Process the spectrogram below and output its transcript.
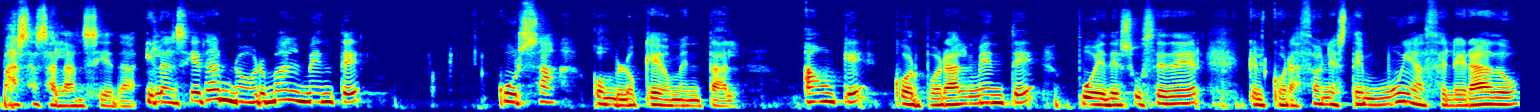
pasas a la ansiedad y la ansiedad normalmente cursa con bloqueo mental aunque corporalmente puede suceder que el corazón esté muy acelerado,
